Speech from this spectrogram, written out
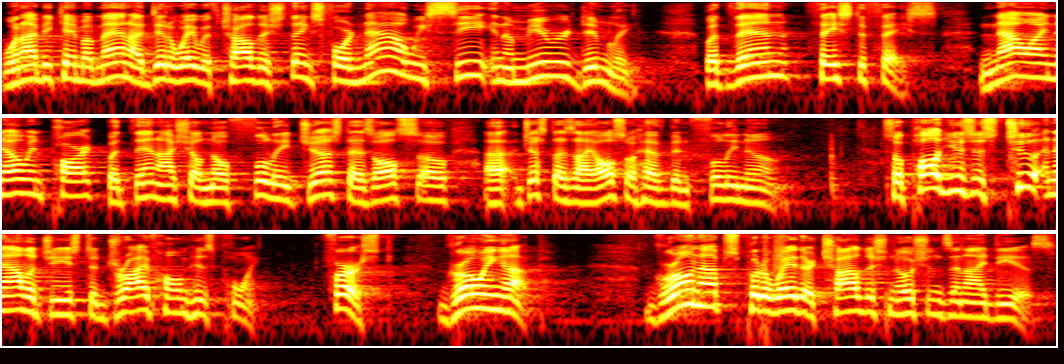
When I became a man, I did away with childish things. For now we see in a mirror dimly, but then face to face. Now I know in part, but then I shall know fully, just as, also, uh, just as I also have been fully known. So Paul uses two analogies to drive home his point. First, growing up. Grown-ups put away their childish notions and ideas.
